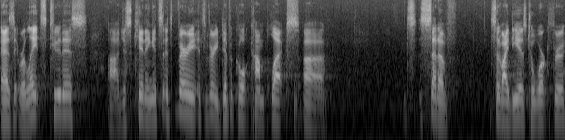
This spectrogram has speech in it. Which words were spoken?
as it relates to this. Uh, just kidding. It's, it's, very, it's a very difficult, complex uh, set, of, set of ideas to work through.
